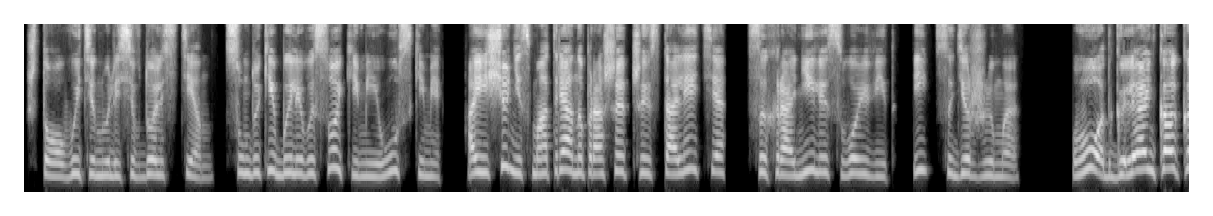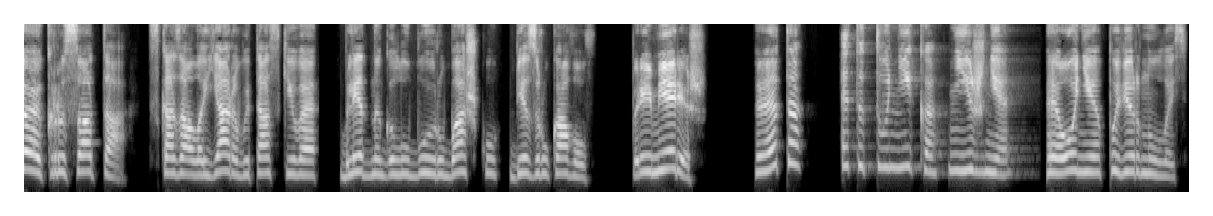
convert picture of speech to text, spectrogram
что вытянулись вдоль стен. Сундуки были высокими и узкими, а еще, несмотря на прошедшие столетия, сохранили свой вид и содержимое. «Вот, глянь, какая красота!» — сказала Яра, вытаскивая бледно-голубую рубашку без рукавов. «Примеришь?» «Это?» «Это туника, нижняя». Эония повернулась.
